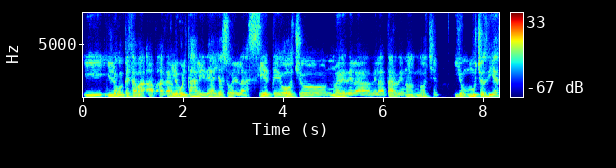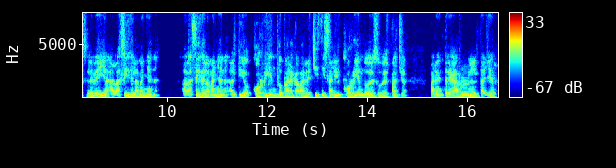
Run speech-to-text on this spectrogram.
y, luego empezaba a, darle vueltas a la idea ya sobre las 7, 8, 9 de la, de la tarde, ¿no? noche. Y yo muchos días le veía a las 6 de la mañana, a las 6 de la mañana, al tío corriendo para acabar el chiste y salir corriendo de su despacho para entregarlo en el taller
